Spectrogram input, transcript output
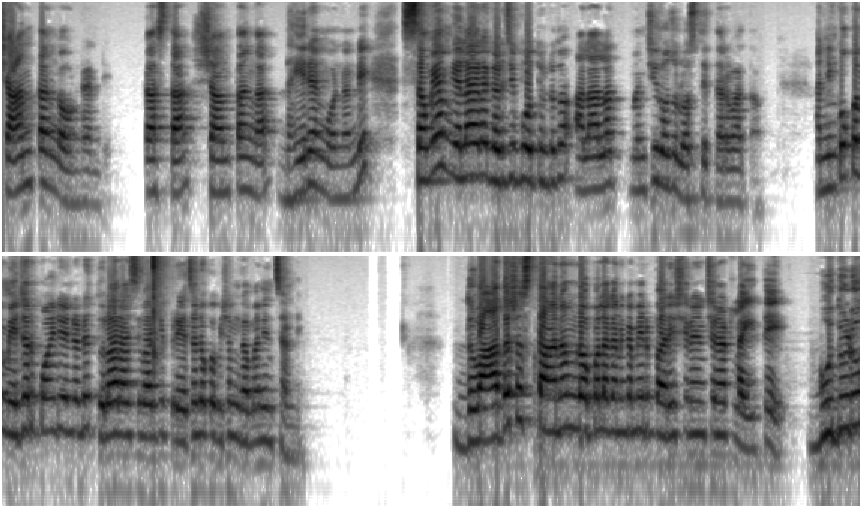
శాంతంగా ఉండండి. కాస్త శాంతంగా ధైర్యంగా ఉండండి. సమయం ఎలా ఎలా గడిచిపోతుంటుందో అలా అలా మంచి రోజులు వస్తాయి తర్వాత. అండ్ ఇంకొక మేజర్ పాయింట్ ఏంటంటే తులారాశి వారికి ప్రేజలు ఒక విషయం గమనించండి. ద్వాదశ స్థానం లోపల కనుక మీరు పరిశీలించినట్లయితే బుధుడు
